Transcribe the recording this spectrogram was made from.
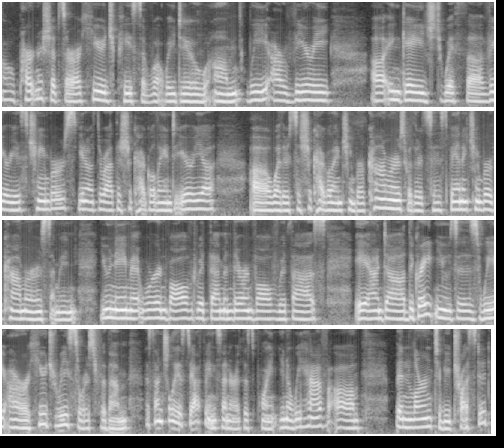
Oh, partnerships are a huge piece of what we do. Um, we are very uh, engaged with uh, various chambers, you know, throughout the Chicagoland area uh, whether it's the Chicagoland Chamber of Commerce, whether it's the Hispanic Chamber of Commerce. I mean, you name it, we're involved with them and they're involved with us. And uh, the great news is we are a huge resource for them, essentially a staffing center at this point. You know, we have um, been learned to be trusted,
